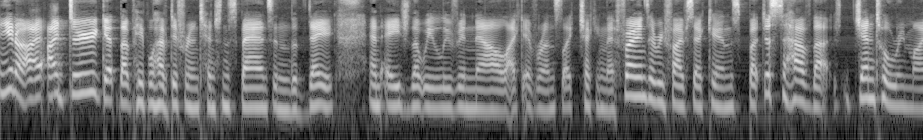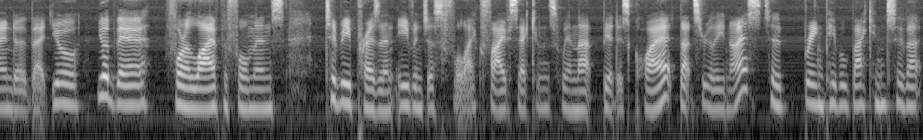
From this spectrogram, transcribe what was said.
You know, I, I do get that people have different attention spans in the day and age that we live in now. Like everyone's like checking their phones every five seconds, but just to have that gentle reminder that you're you're there for a live performance to be present, even just for like five seconds when that bit is quiet. That's really nice to bring people back into that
